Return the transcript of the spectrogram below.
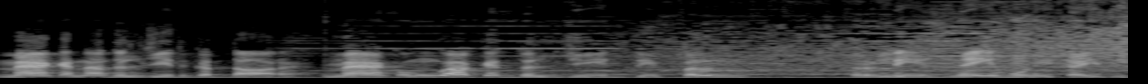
ਮੈਂ ਕਹਿੰਦਾ ਦਿਲਜੀਤ ਗੱਦਾਰ ਹੈ। ਮੈਂ ਕਹੂੰਗਾ ਕਿ ਦਿਲਜੀਤ ਦੀ ਫਿਲਮ ਰਿਲੀਜ਼ ਨਹੀਂ ਹੋਣੀ ਚਾਹੀਦੀ।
